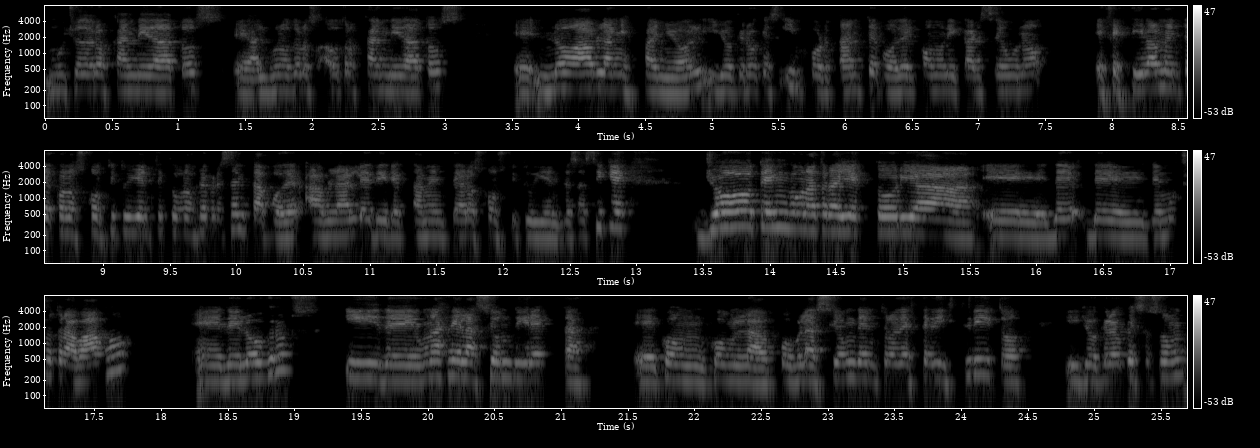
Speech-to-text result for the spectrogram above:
Muchos de los candidatos, algunos de los otros candidatos no hablan español y yo creo que es importante poder comunicarse uno efectivamente con los constituyentes que uno representa, poder hablarle directamente a los constituyentes. Así que yo tengo una trayectoria eh, de, mucho trabajo, eh, de logros y de una relación directa eh, con, la población dentro de este distrito y yo creo que esas son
